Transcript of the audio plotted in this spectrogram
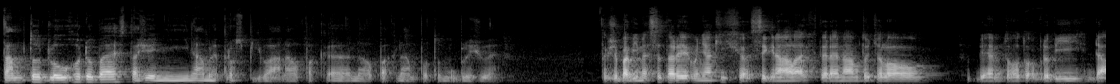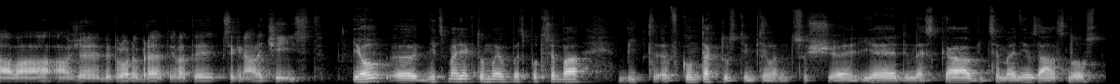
tam to dlouhodobé stažení nám neprospívá, naopak, e, naopak nám potom ubližuje. Takže bavíme se tady o nějakých signálech, které nám to tělo během tohoto období dává a že by bylo dobré tyhle ty signály číst? Jo, e, nicméně k tomu je vůbec potřeba být v kontaktu s tím tělem, což je dneska víceméně vzácnost,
